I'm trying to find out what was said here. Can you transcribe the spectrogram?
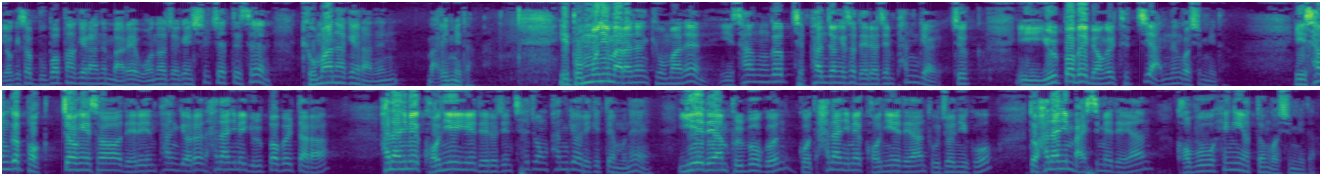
여기서 무법하게라는 말의 원어적인 실제 뜻은 교만하게라는 말입니다. 이 본문이 말하는 교만은 이 상급 재판정에서 내려진 판결, 즉 이 율법의 명을 듣지 않는 것입니다. 이 상급 법정에서 내린 판결은 하나님의 율법을 따라 하나님의 권위에 의해 내려진 최종 판결이기 때문에 이에 대한 불복은 곧 하나님의 권위에 대한 도전이고 또 하나님 말씀에 대한 거부 행위였던 것입니다.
